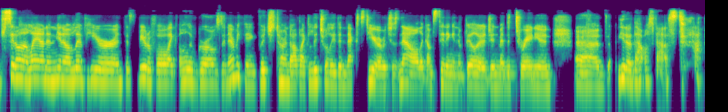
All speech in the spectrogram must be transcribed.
sit on the land and you know live here and this beautiful like olive groves and everything which turned out like literally the next year which is now like i'm sitting in a village in mediterranean and you know that was fast it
